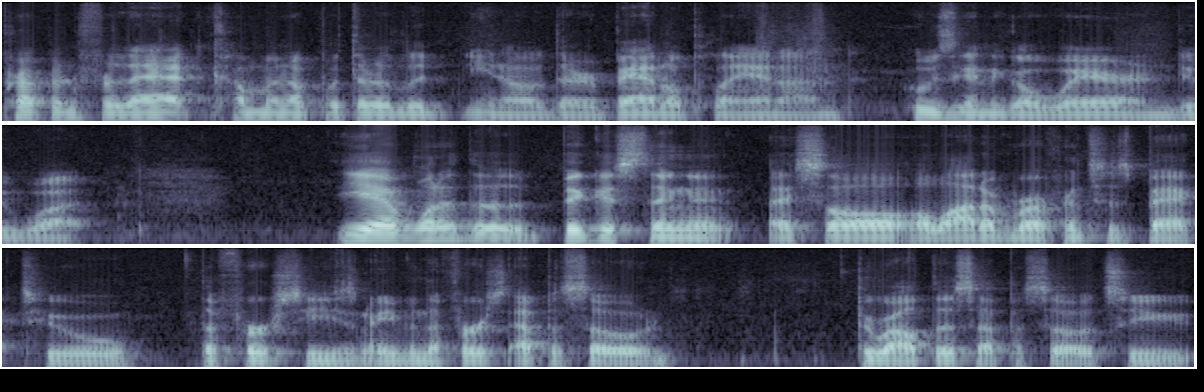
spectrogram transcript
prepping for that, coming up with their, you know, their battle plan on who's gonna go where and do what. Yeah, one of the biggest thing I- I saw a lot of references back to the first season or even the first episode throughout this episode. So you,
